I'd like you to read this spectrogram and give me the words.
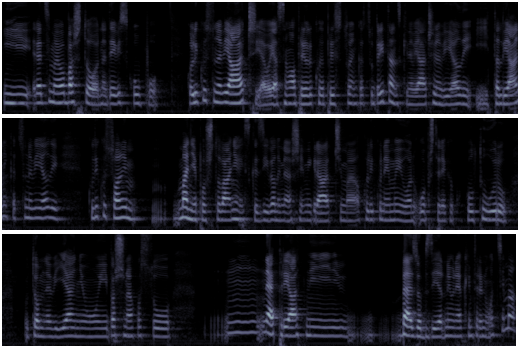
I recimo evo baš to na Davis Kupu, koliko su navijači, evo ja sam imala priliku da prisutujem kad su britanski navijači navijali i italijani kad su navijali, koliko su oni manje poštovanja iskazivali našim igračima, koliko nemaju on, uopšte nekakvu kulturu u tom navijanju i baš onako su Mm, neprijatni, bezobzirni u nekim trenucima,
